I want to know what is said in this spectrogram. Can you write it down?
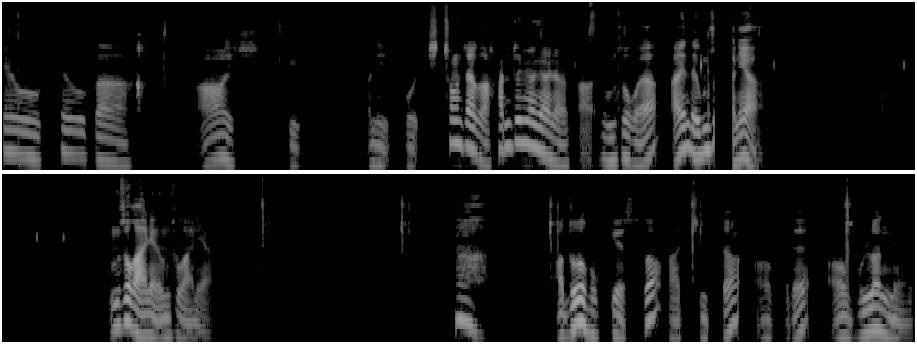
케오 케오가 아이씨 이- 아니 뭐 시청자가 한두 명이 아니라 아, 음소거야? 아닌데 음소 아니야 음소가 아니야 음소가 아니야 하, 아 너도 복귀했어? 아 진짜? 어 그래? 어 몰랐네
